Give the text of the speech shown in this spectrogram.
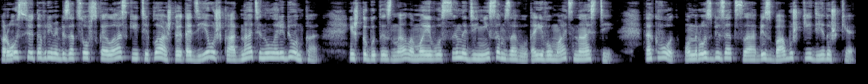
рос все это время без отцовской ласки и тепла, что эта девушка одна тянула ребенка. И чтобы ты знала, моего сына Денисом зовут, а его мать Настей. Так вот, он рос без отца, без бабушки и дедушки.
